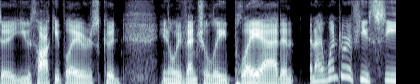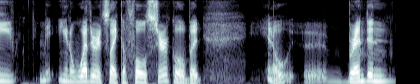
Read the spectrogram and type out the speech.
uh, youth hockey players could, you know, eventually play at. And and I wonder if you see, you know, whether it's like a full circle, but you know, uh, Brendan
